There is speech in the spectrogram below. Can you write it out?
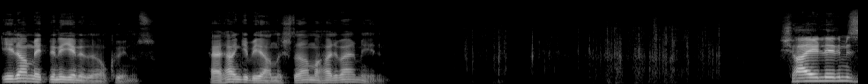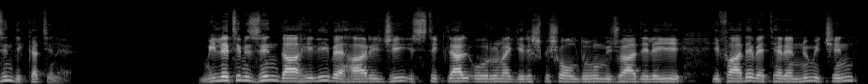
İlan metnini yeniden okuyunuz. Herhangi bir yanlışlığa mahal vermeyelim. Şairlerimizin dikkatine. Milletimizin dahili ve harici istiklal uğruna girişmiş olduğu mücadeleyi ifade ve terennüm için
